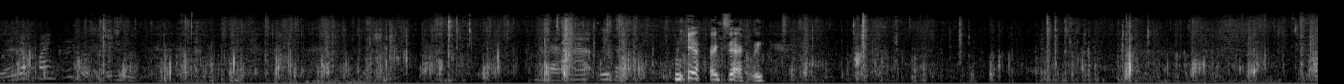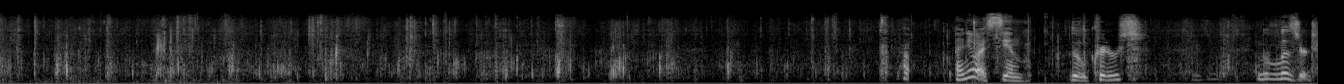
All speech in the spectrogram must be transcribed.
you end up Pine Creek or didn't you? Yeah, we don't. yeah, exactly. I knew I was seeing little critters. little lizard.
